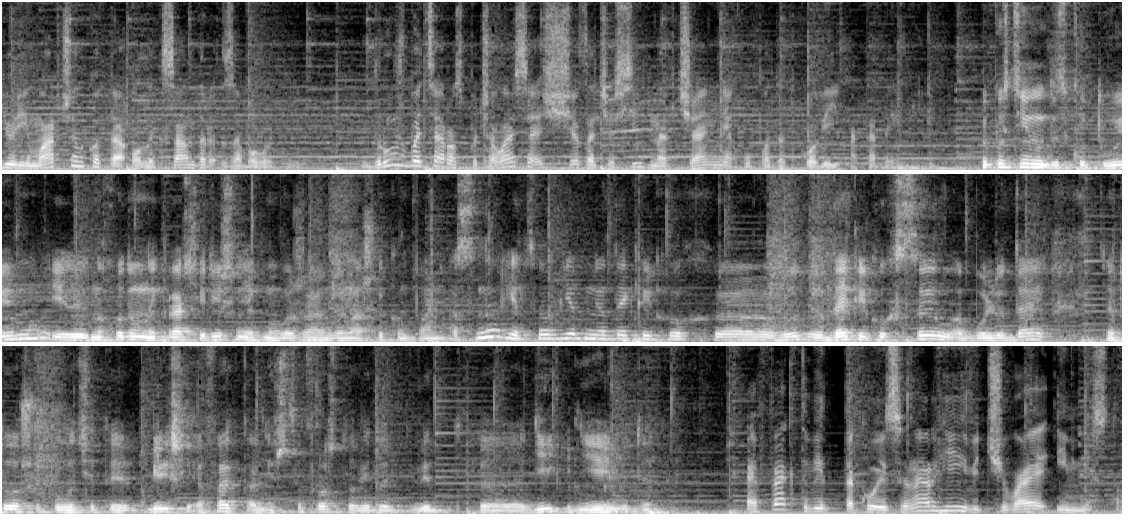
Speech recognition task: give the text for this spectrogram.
Юрій Марченко та Олександр Заболотній. Дружба ця розпочалася ще за часів навчання у податковій академії. Ми постійно дискутуємо і знаходимо найкращі рішення, як ми вважаємо для нашої компанії. А синергія це об'єднання декількох, е, декількох сил або людей для того, щоб отримати більший ефект, аніж це просто від, від е, дій однієї людини. Ефект від такої синергії відчуває і місто.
